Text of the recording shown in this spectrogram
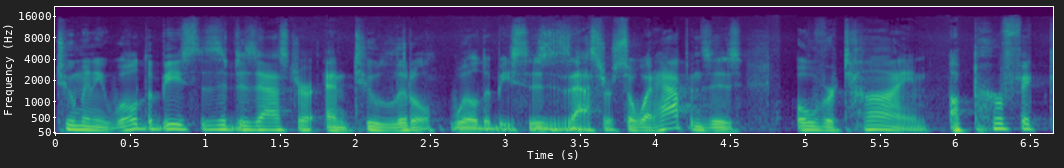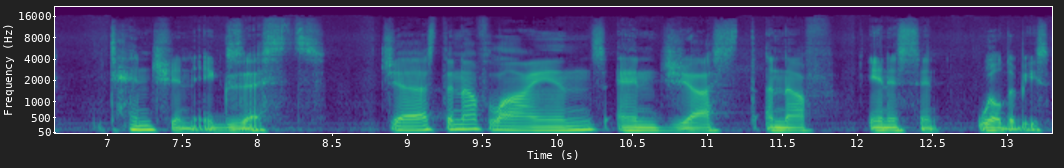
Too many wildebeest is a disaster, and too little wildebeest is a disaster. So what happens is over time, a perfect tension exists. Just enough lions and just enough innocent wildebeest.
